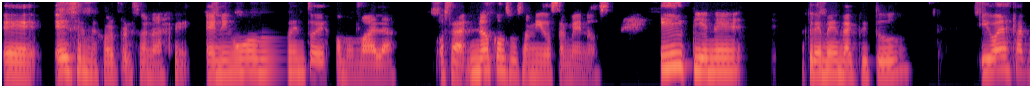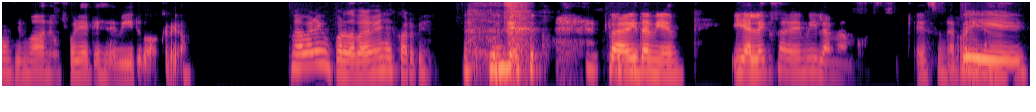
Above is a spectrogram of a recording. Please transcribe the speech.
Eh, es el mejor personaje. En ningún momento es como mala. O sea, no con sus amigos al menos. Y tiene tremenda actitud. Igual está confirmado en Euforia que es de Virgo, creo. No, no importa, para mí es de Scorpio. para mí también. Y Alexa Demi la amamos. Es una reina. Sí.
